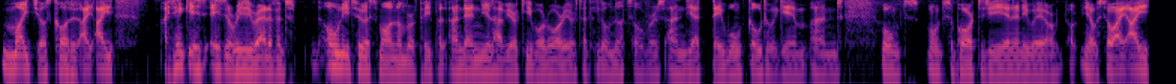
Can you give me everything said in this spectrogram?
might just cut it. I, I, I think is isn't really relevant only to a small number of people, and then you'll have your keyboard warriors that'll go nuts over it, and yet they won't go to a game and won't won't support the G in any way, or, or you know. So I, I,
